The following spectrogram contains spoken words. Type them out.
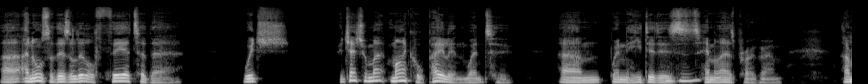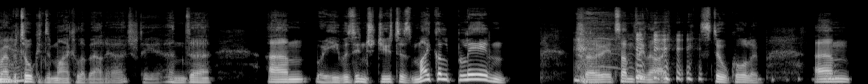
Uh, and also, there's a little theatre there, which which actually Ma- Michael Palin went to um, when he did his Mhm. Himalayas program. I remember Yeah. talking to Michael about it actually, and uh, um, where he was introduced as Michael Palin. So it's something that I still call him. Um,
